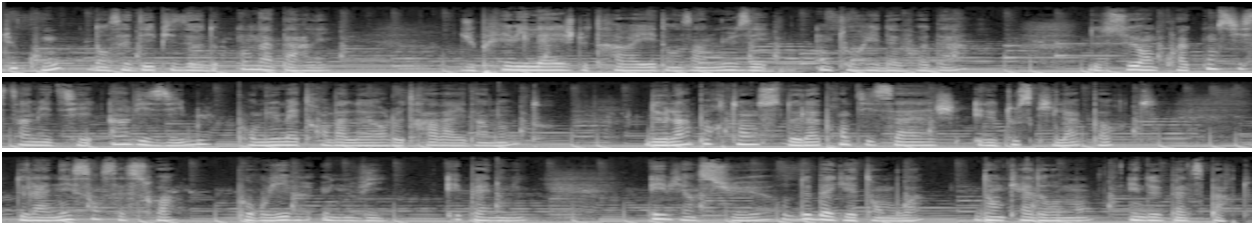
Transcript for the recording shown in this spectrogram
Du coup, dans cet épisode, on a parlé du privilège de travailler dans un musée entouré d'œuvres d'art, de ce en quoi consiste un métier invisible pour mieux mettre en valeur le travail d'un autre, de l'importance de l'apprentissage et de tout ce qu'il apporte, de la naissance à soi pour vivre une vie épanouie, et bien sûr de baguettes en bois, d'encadrement et de passe-partout.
